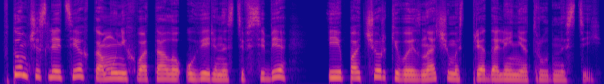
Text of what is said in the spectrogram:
в том числе тех, кому не хватало уверенности в себе и подчеркивая значимость преодоления трудностей.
